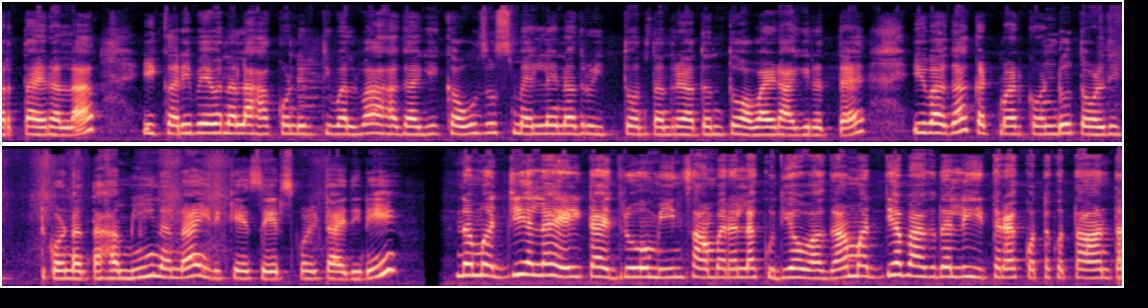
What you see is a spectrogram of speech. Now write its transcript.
ಬರ್ತಾ ಇರಲ್ಲ. ಈ ಕರಿಬೇವನ್ನೆಲ್ಲ ಹಾಕ್ಕೊಂಡಿರ್ತೀವಲ್ವ? ಹಾಗಾಗಿ ಕೌಸು ಸ್ಮೆಲ್ ಏನಾದರೂ ಇತ್ತು ಅಂತಂದರೆ ಅದಂತೂ ಅವಾಯ್ಡ್ ಆಗಿರುತ್ತೆ. ಇವಾಗ ಕಟ್ ಮಾಡಿಕೊಂಡು ತೊಳೆದಿಟ್ಕೊಂಡಂತಹ ಮೀನನ್ನು ಇದಕ್ಕೆ ಸೇರಿಸ್ಕೊಳ್ತಾ ಇದ್ದೀನಿ. ನಮ್ಮ ಅಜ್ಜಿ ಎಲ್ಲ ಹೇಳ್ತಾ ಇದ್ರು, ಮೀನು ಸಾಂಬಾರೆಲ್ಲ ಕುದಿಯೋವಾಗ ಮಧ್ಯ ಭಾಗದಲ್ಲಿ ಈ ಥರ ಕೊತ್ತ ಕೊತ್ತ ಅಂತ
